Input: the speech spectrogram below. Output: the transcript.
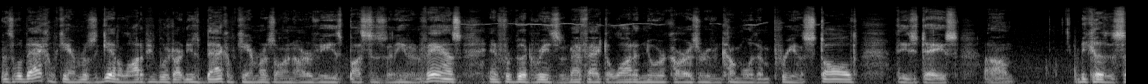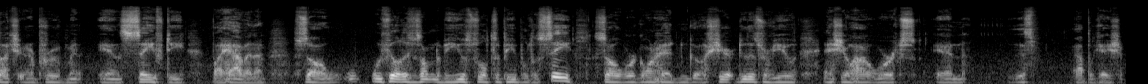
And so backup cameras, again, a lot of people are starting to use backup cameras on RVs, buses, and even vans, and for good reason. Matter of fact, a lot of newer cars are even coming with them pre-installed these days. Um, because it's such an improvement in safety by having them. So we feel this is something to be useful to people to see. So we're going ahead and go share, do this review and show how it works in this application.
